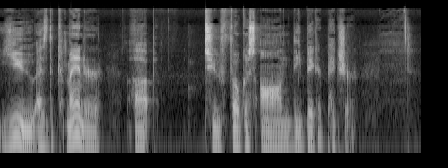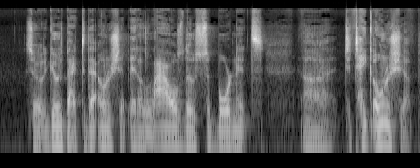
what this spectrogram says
you as the commander up to focus on the bigger picture. So it goes back to that ownership. It allows those subordinates uh, to take ownership,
